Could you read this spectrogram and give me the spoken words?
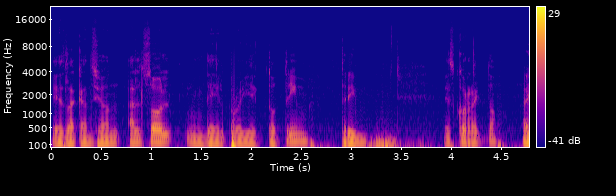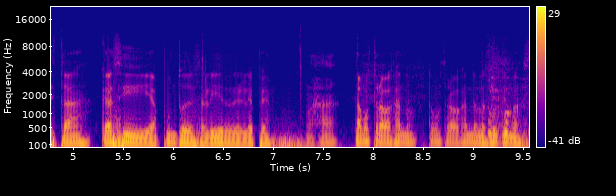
es, la canción Al Sol del proyecto Trim. Trim. Es correcto. Ahí está. Casi a punto de salir el EP. Ajá. Estamos trabajando. Estamos trabajando en las últimas.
